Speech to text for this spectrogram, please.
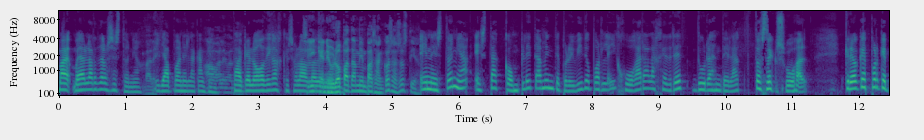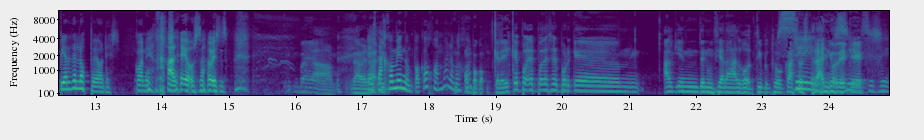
Va- voy a hablar de los estonios Vale. y ya pones la canción. Ah, vale, vale. Para que luego digas que solo hablo Sí, de que en mí. Europa también pasan cosas, hostia. En Estonia está completamente prohibido por ley jugar al ajedrez durante el acto sexual. Creo que es porque pierden los peones con el jaleo, ¿sabes? Vaya, la verdad. Estás comiendo un poco, Juanma, a lo mejor. Un poco. ¿Creéis que puede, puede ser porque mm, alguien denunciara algo, tipo caso Sí, extraño de sí, que... sí, sí.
